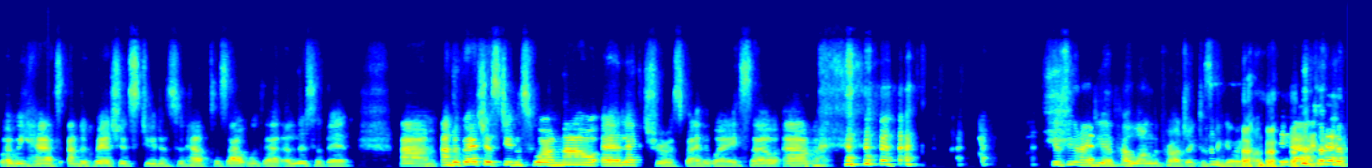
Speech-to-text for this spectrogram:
where we had undergraduate students who helped us out with that a little bit. Um, undergraduate students who are now uh, lecturers, by the way. So. Um, gives you an idea of how long the project has been going on. yeah.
